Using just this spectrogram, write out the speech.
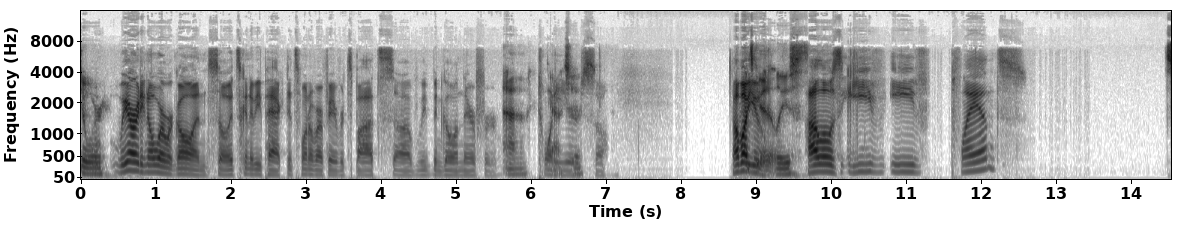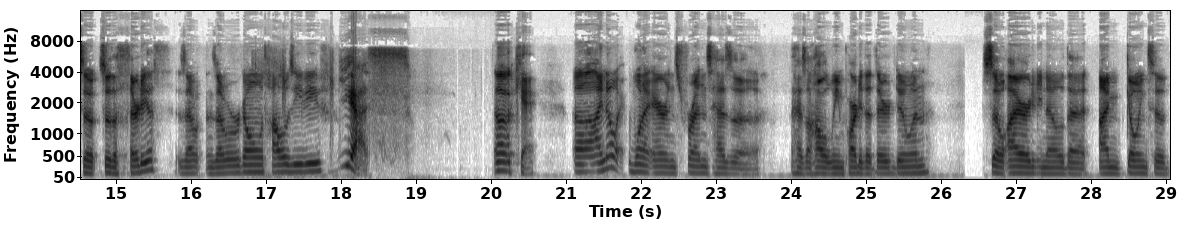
endure. We already know where we're going, so it's going to be packed. It's one of our favorite spots. Uh, we've been going there for Ah, 20 gotcha. years. So, how about that's you? good at least. Hallows Eve Eve plans? So, so the thirtieth is that is that where we're going with Hallows Eve Eve? Yes. Okay. Uh, I know one of Aaron's friends has a has a Halloween party that they're doing. So I already know that I'm going to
